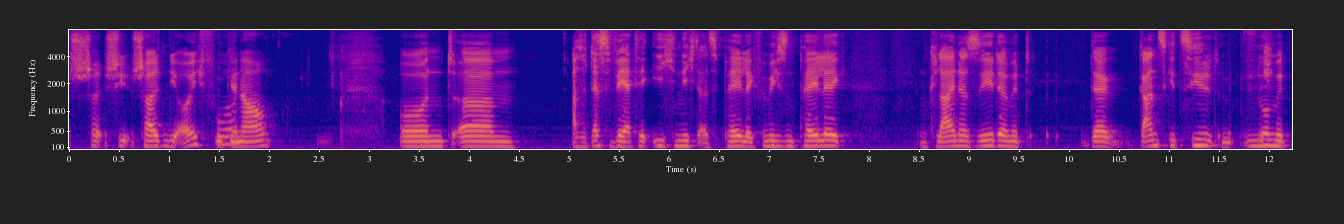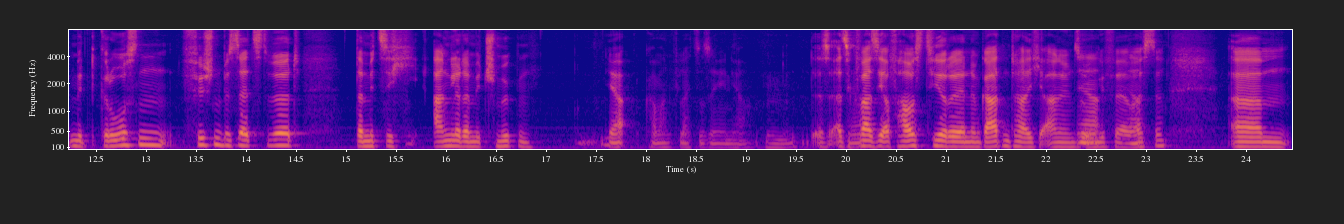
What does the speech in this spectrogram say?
sch schalten die euch vor. genau, Und ähm, also das werte ich nicht als Pay Lake. Für mich ist ein Pay Lake ein kleiner See, der mit der ganz gezielt nur Fischen. mit, mit großen Fischen besetzt wird, damit sich Angler damit schmücken. ja, kann man vielleicht so sehen, ja. Mhm. Das, also quasi auf Haustiere in einem Gartenteich angeln, so Ja, ungefähr, ja. weißt du? Ähm,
